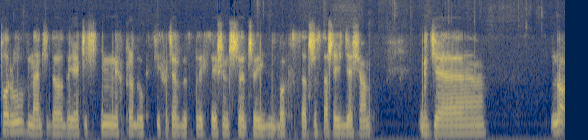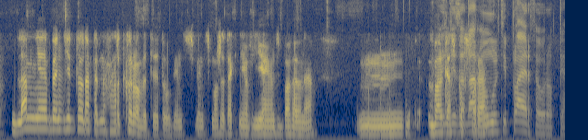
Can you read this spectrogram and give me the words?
porównać do, do jakichś innych produkcji, chociażby z PlayStation 3 czy Xboxa 360 gdzie no dla mnie będzie to na pewno hardkorowy tytuł, więc, więc może tak nie owijając w bawełnę. Mm, walka Będzie z za darmo potworem. multiplayer w Europie.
